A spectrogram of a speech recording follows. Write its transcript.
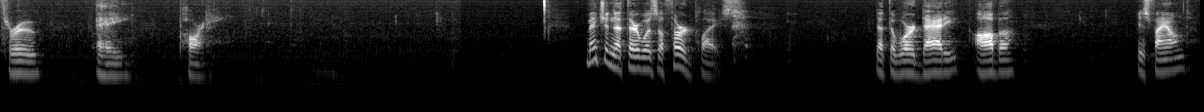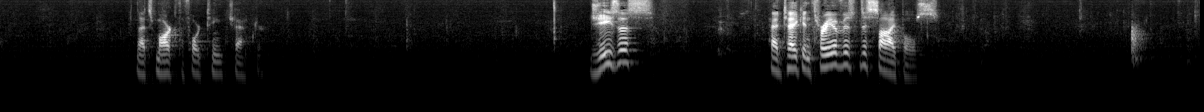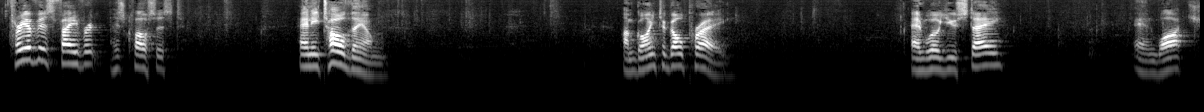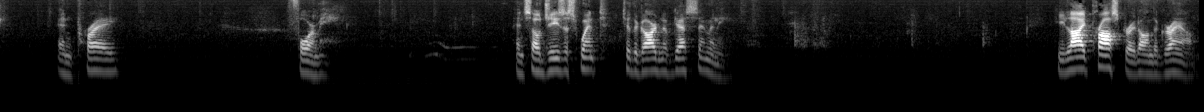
threw a party. Mention that there was a third place that the word daddy, Abba, is found. That's Mark, the 14th chapter. Jesus had taken three of his disciples, three of his favorite, his closest, and he told them, I'm going to go pray. And will you stay and watch and pray for me? And so Jesus went to the Garden of Gethsemane. He lied prostrate on the ground.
